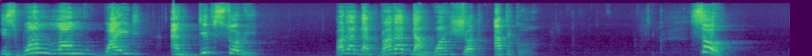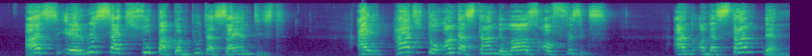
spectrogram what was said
is one long, wide, and deep story rather than, rather than one short article. So, as a research supercomputer scientist, I had to understand the laws of physics and understand them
